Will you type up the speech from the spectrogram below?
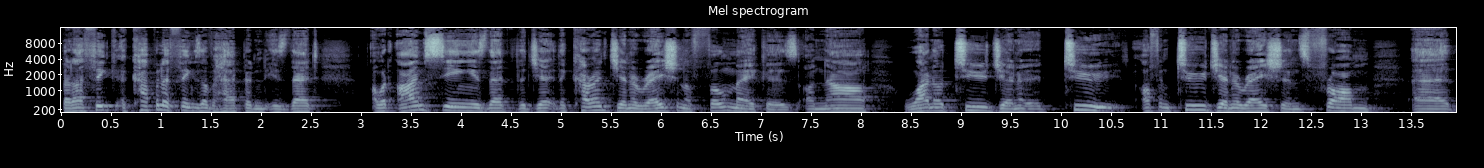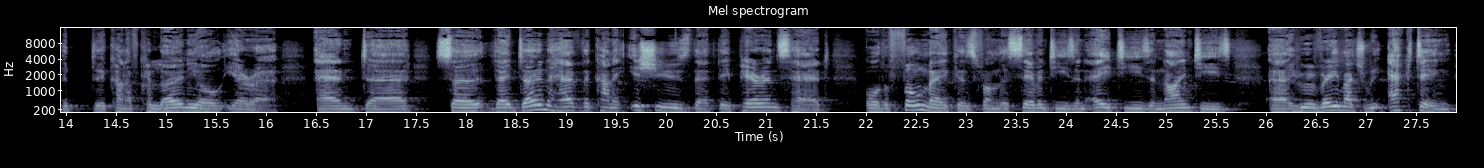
But I think a couple of things have happened is that what I'm seeing is that the the current generation of filmmakers are now one or two, gener- two often two generations from uh, the, the kind of colonial era. And uh, so they don't have the kind of issues that their parents had or the filmmakers from the 70s and 80s and 90s uh, who were very much reacting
